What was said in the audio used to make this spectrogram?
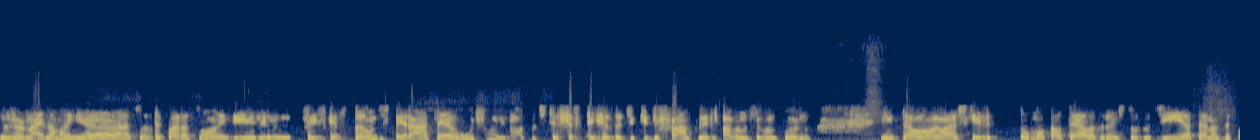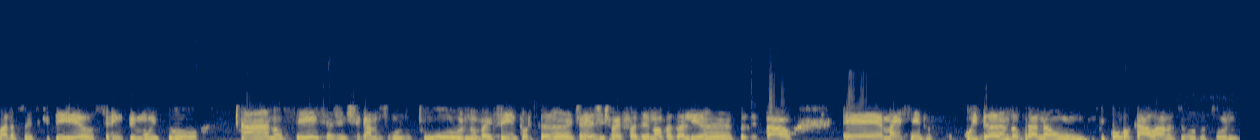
nos jornais amanhã, as suas declarações. E ele fez questão de esperar até o último minuto de ter certeza de que, de fato, ele estava no segundo turno. Então, eu acho que ele tomou cautela durante todo o dia, até nas declarações que deu, sempre muito ah, não sei, se a gente chegar no segundo turno vai ser importante, aí a gente vai fazer novas alianças e tal, é, mas sempre cuidando para não se colocar lá no segundo turno.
